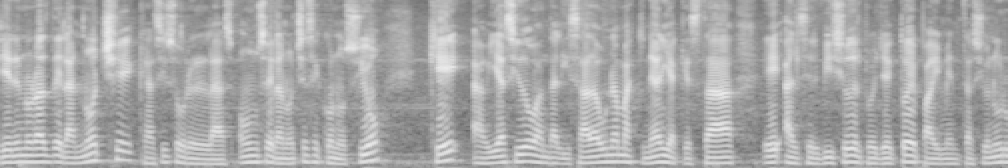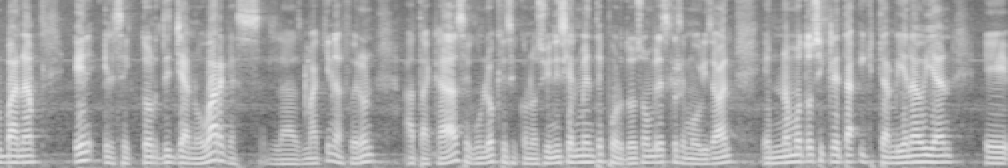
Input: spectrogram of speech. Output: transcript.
Ayer en horas de la noche, casi sobre las 11 de la noche, se conoció que había sido vandalizada una maquinaria que está eh, al servicio del proyecto de pavimentación urbana en el sector de Llano Vargas. Las máquinas fueron atacadas, según lo que se conoció inicialmente, por dos hombres que se movilizaban en una motocicleta y también habían eh,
